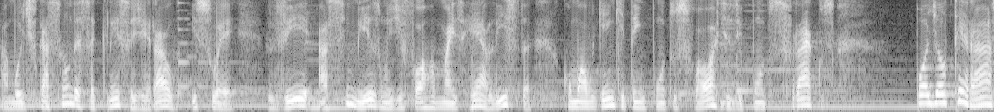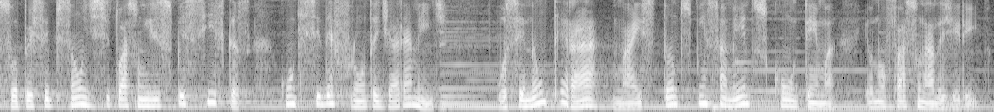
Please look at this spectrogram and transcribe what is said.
A modificação dessa crença geral, isso é, ver a si mesmo de forma mais realista, como alguém que tem pontos fortes e pontos fracos, pode alterar sua percepção de situações específicas com que se defronta diariamente você não terá mais tantos pensamentos com o tema eu não faço nada direito.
